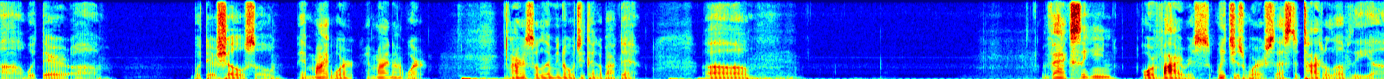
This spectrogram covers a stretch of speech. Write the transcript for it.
uh, with their uh, with their show. So it might work. It might not work. All right, so let me know what you think about that. Um, vaccine or virus, which is worse? That's the title of the uh,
